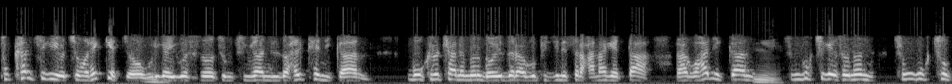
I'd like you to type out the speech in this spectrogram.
북한 측이 요청을 했겠죠. 우리가 이곳에서 좀 중요한 일도 할 테니까 뭐 그렇지 않으면 너희들하고 비즈니스를 안 하겠다라고 하니까 음. 중국 측에서는 중국 측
